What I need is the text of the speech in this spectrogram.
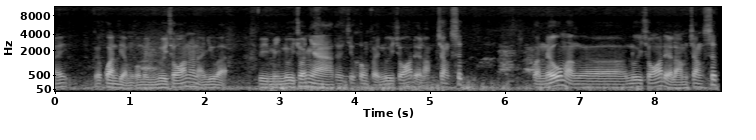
Đấy cái quan điểm của mình nuôi chó nó là như vậy. Vì mình nuôi chó nhà thôi chứ không phải nuôi chó để làm trang sức. Còn nếu mà ờ, nuôi chó để làm trang sức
